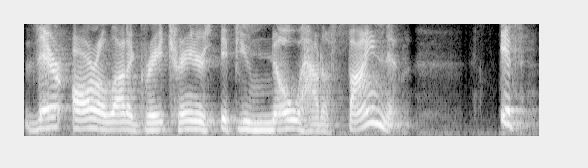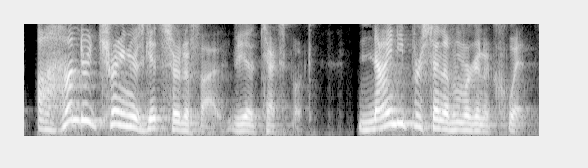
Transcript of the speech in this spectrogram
There are a lot of great trainers if you know how to find them. If 100 trainers get certified via textbook, 90% of them are going to quit.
